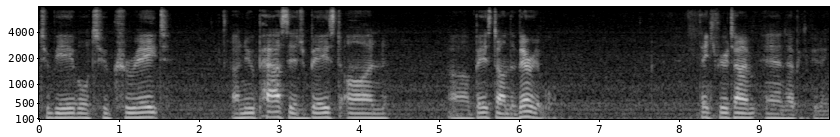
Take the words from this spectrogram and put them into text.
to be able to create a new passage based on uh, based on the variable. Thank you for your time and happy computing.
